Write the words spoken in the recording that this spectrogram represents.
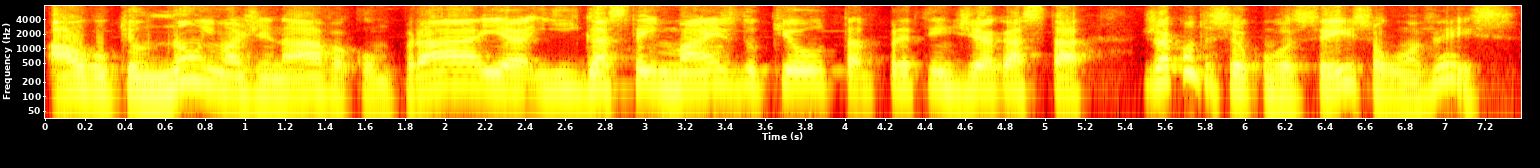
algo que eu não imaginava comprar e, e gastei mais do que eu pretendia gastar. Já aconteceu com você isso alguma vez?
